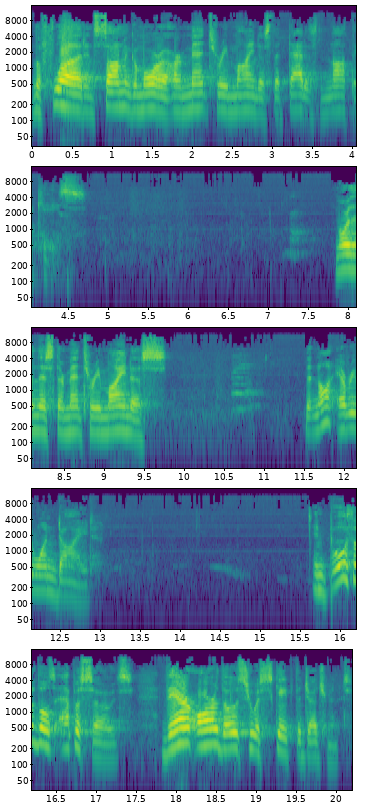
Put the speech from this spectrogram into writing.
The flood and Sodom and Gomorrah are meant to remind us that that is not the case. More than this, they're meant to remind us that not everyone died. In both of those episodes, there are those who escaped the judgment.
